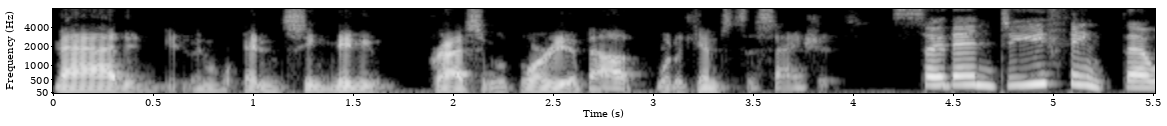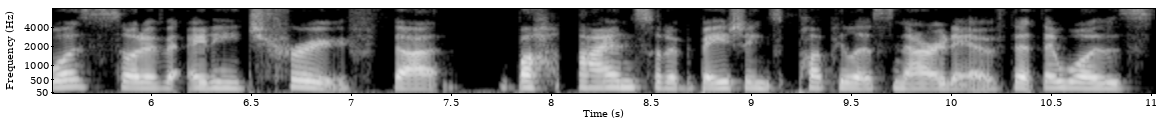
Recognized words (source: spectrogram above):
mad and, and, and seemed maybe perhaps worried about when it comes to sanctions. So then, do you think there was sort of any truth that behind sort of Beijing's populist narrative that there was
